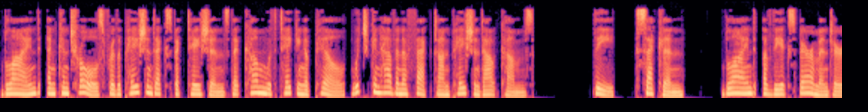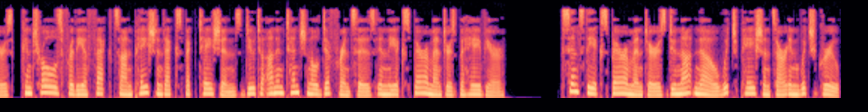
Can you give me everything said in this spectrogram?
blind, and controls for the patient expectations that come with taking a pill, which can have an effect on patient outcomes. The second blind, of the experimenters, controls for the effects on patient expectations due to unintentional differences in the experimenter's behavior. Since the experimenters do not know which patients are in which group,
